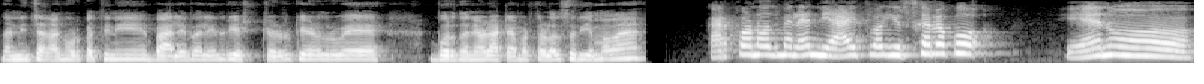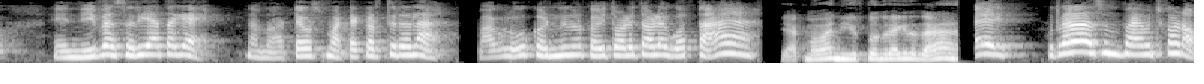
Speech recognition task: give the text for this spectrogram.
ನಾನು ನಿನ್ನ ಚೆನ್ನಾಗಿ ನೋಡ್ಕೊತೀನಿ. ಬಾಲೆ ಬಾಲೆ ಅಂದ್ರೆ ಎಷ್ಟು ಹೇಳಿದ್ರು ಕೇಳಿದ್ರು ಬರ್ದಾನೆ ಅವಳು ಆಟ ಮಾಡ್ತಾಳೋ ಸರಿ ಅಮ್ಮವ. ಕರ್ಕೊಂಡು ಹೋದ್ಮೇಲೆ ನ್ಯಾಯತ್ವಾಗಿ ಇಸ್ಕೋಬೇಕು. ಏನು ನೀವೇ ಸರಿ ಆತಾಗೆ ನಮ್ಮ ಹೊಟ್ಟೆ ಉಸ್ ಮಟ್ಟೆ ಕಟ್ತಿರಲ್ಲ. ಮಗಳು ಕಣ್ಣಿನ ಕೈ ತೊಳಿತಾಳೆ ಗೊತ್ತಾ? ಯಾಕೆ ಮಾವ ನೀರು ತೊಂದರೆ ಮುಚ್ಕೊಡು.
